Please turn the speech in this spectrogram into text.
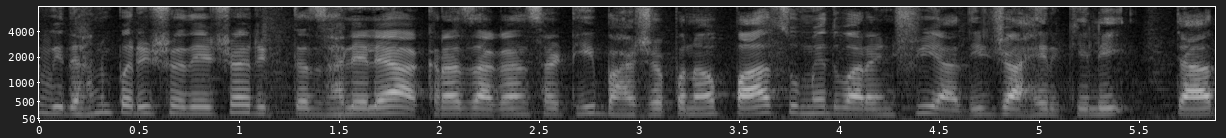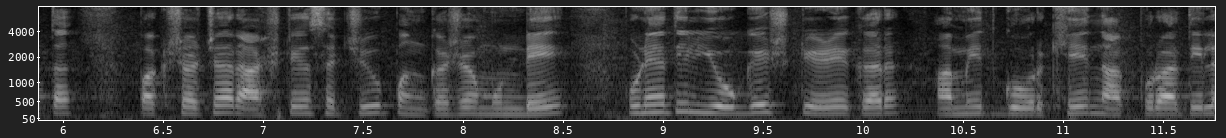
विधान परिषदेच्या रिक्त झालेल्या अकरा जागांसाठी भाजपनं पाच उमेदवारांची यादी जाहीर केली. त्यात पक्षाच्या राष्ट्रीय सचिव पंकजा मुंडे पुण्यातील योगेश टिळेकर अमित गोरखे नागपुरातील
